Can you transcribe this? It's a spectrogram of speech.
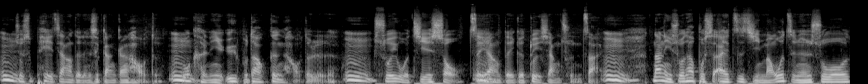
嗯，就是配这样的人是刚刚好的，嗯，我可能也遇不到更好的人，嗯，所以我接受这样的一个对象存在，嗯，那你说他不是爱自己吗？我只能说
